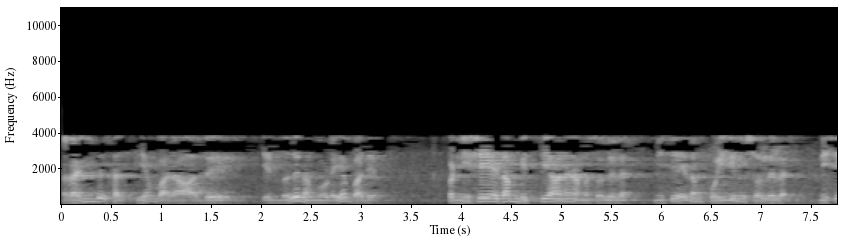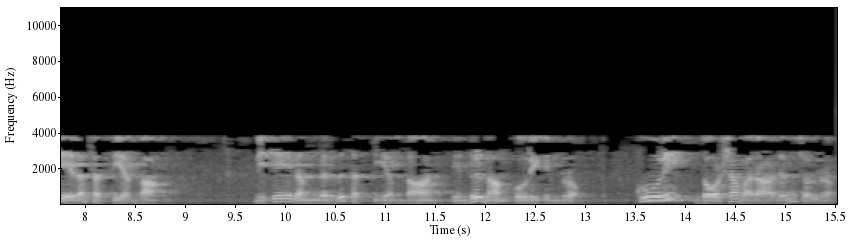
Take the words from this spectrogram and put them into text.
ரெண்டு சத்தியம் வராது என்பது நம்முடைய பதில். இப்ப நிஷேதம் மித்தியான்னு நம்ம சொல்லல. நிஷேதம் பொய்ன்னு சொல்லல. நிஷேதம் சத்தியம்தான். நிஷேதம்ங்கிறது சத்தியம்தான் என்று நாம் கூறுகின்றோம். கூறி தோஷம் வராதுன்னு சொல்றோம்.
